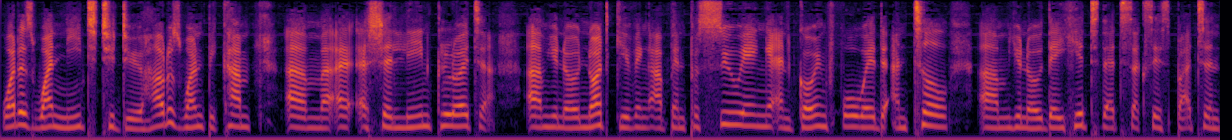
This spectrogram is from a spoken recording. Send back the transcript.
What does one need to do? How does one become um, a, a Shalene Cloete, um, you know, not giving up and pursuing and going forward until, um, you know, they hit that success button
